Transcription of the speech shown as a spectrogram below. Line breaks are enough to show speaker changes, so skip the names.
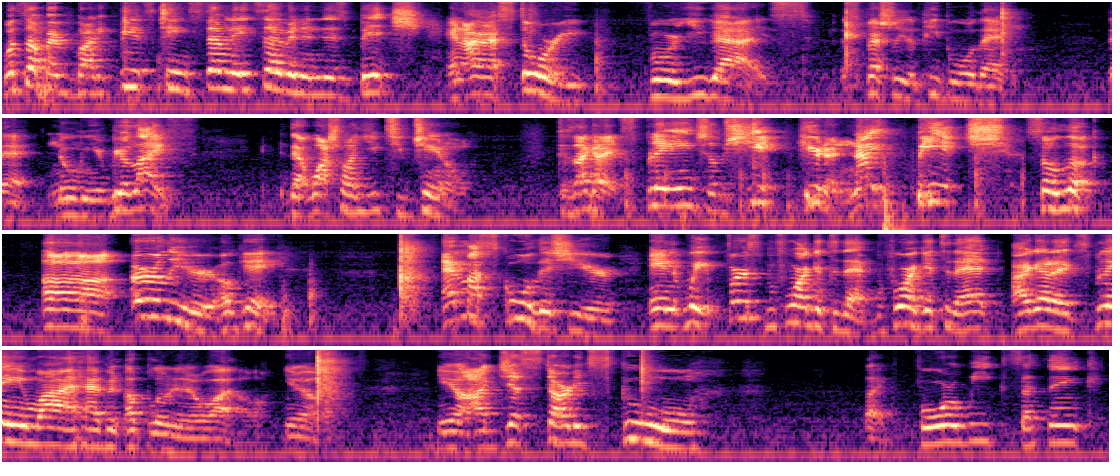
What's up everybody? Phoenix King 787 in this bitch and I got a story for you guys, especially the people that that know me in real life that watch my YouTube channel. Cause I gotta explain some shit here tonight, bitch. So look, uh earlier, okay, at my school this year, and wait, first before I get to that, before I get to that, I gotta explain why I haven't uploaded in a while, you know. You know, I just started school like four weeks, I think.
